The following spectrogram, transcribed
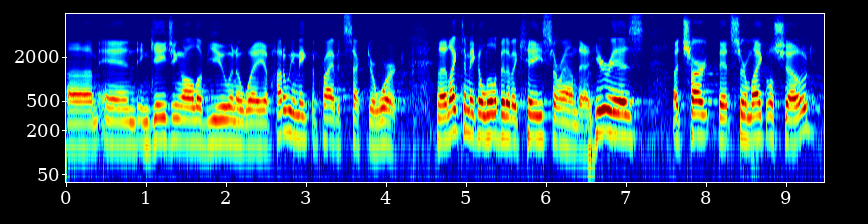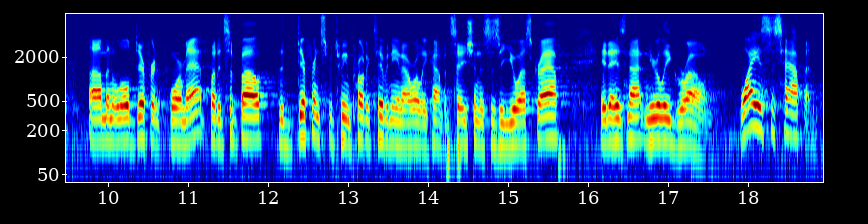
um, and engaging all of you in a way of how do we make the private sector work. And I'd like to make a little bit of a case around that. Here is a chart that Sir Michael showed um, in a little different format, but it's about the difference between productivity and hourly compensation. This is a US graph it has not nearly grown. Why has this happened?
